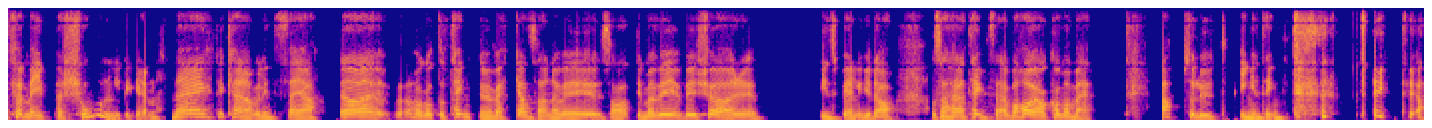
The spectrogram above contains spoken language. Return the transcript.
för mig personligen. Nej, det kan jag väl inte säga. Jag har gått och tänkt nu i veckan så när vi sa att men vi, vi kör inspelning idag. Och så har jag tänkt så här, vad har jag att komma med? Absolut ingenting, tänkte jag.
